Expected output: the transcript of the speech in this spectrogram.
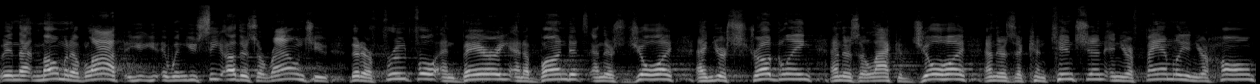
in that moment of life, you, you, when you see others around you that are fruitful and bearing and abundance, and there's joy, and you're struggling, and there's a lack of joy, and there's a contention in your family, in your home,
